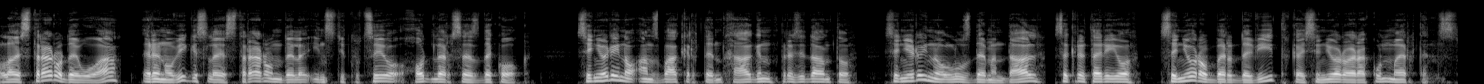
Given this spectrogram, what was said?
La estraro de UA де la институцио de la institucio Hodler Sesdecoq. Signorino Ansbacher Tenhagen, prezidanto, signorino Luz de Mendal, sekretario, signoro Berdevid kaj signoro Rakun Mertens.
